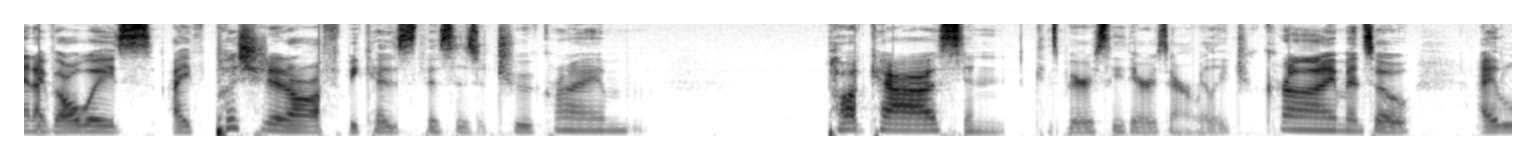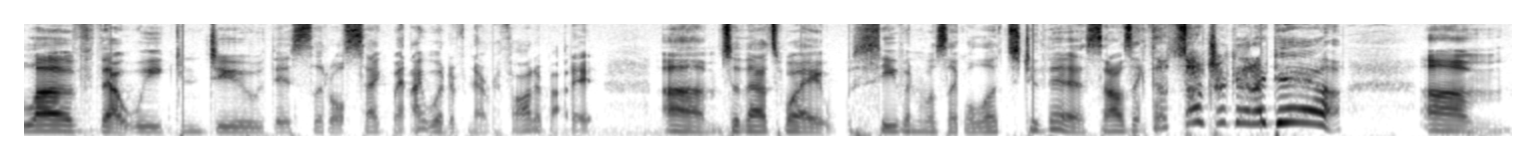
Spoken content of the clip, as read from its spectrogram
and I've always I've pushed it off because this is a true crime podcast and conspiracy theories aren't really true crime and so I love that we can do this little segment. I would have never thought about it. Um, so that's why Steven was like, "Well, let's do this." And I was like, "That's such a good idea." Um,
